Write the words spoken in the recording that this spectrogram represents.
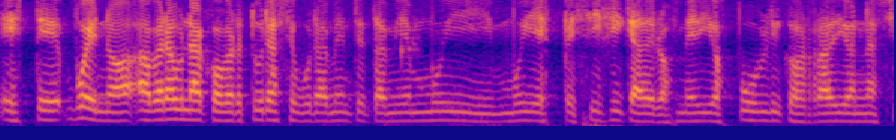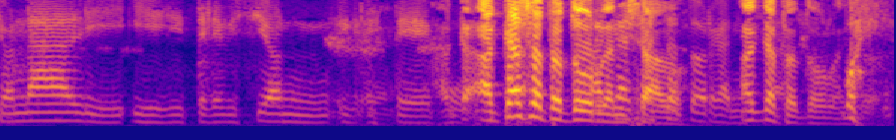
este, bueno, habrá una cobertura seguramente también muy, muy específica de los medios públicos, Radio Nacional y, televisión. Este, acá, ya está todo organizado. Acá está todo organizado.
